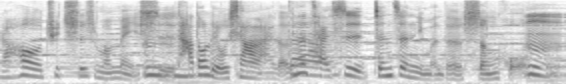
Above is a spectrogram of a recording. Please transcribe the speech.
然后去吃什么美食，嗯他都留下来了，啊那才是真正你们的生活。嗯。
